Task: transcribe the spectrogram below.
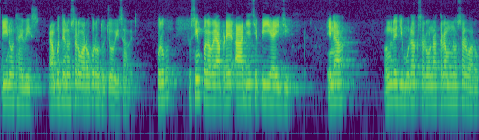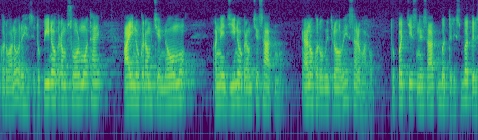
ટીનો થાય વીસ. આ બધાનો સરવાળો કરો તો ચોવીસ આવે. બરાબર? તો સિમ્પલ હવે આપણે આ જે છે પીઆઈજી એના અંગ્રેજી મૂળાક્ષરોના ક્રમનો સરવાળો કરવાનો રહેશે. તો પીનો ક્રમ સોળમો થાય આઈનો ક્રમ છે નવમો, અને જીનો ક્રમ છે સાતમો. આનો કરો મિત્રો હવે સરવાળો. તો પચીસ ને સાત, બત્રીસ. બત્રીસ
